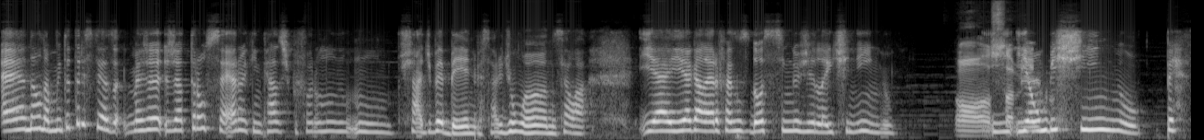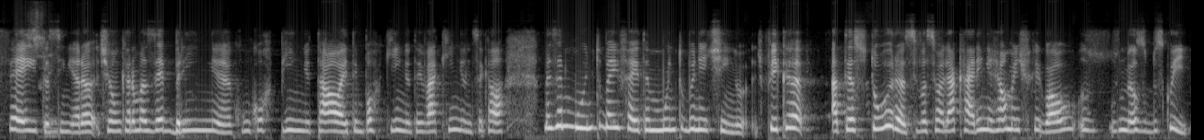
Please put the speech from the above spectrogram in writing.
É, não, dá muita tristeza. Mas já, já trouxeram aqui em casa, tipo, foram num, num chá de bebê, aniversário de um ano, sei lá. E aí a galera faz uns docinhos de leite ninho. Nossa, E, e é um bichinho perfeito, Sim. assim. Era, tinha um que era uma zebrinha com corpinho e tal. Aí tem porquinho, tem vaquinha, não sei o que lá. Mas é muito bem feito, é muito bonitinho. Fica. A textura, se você olhar a carinha, realmente fica igual os, os meus biscuit.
